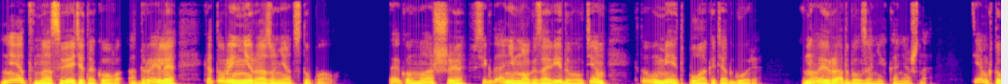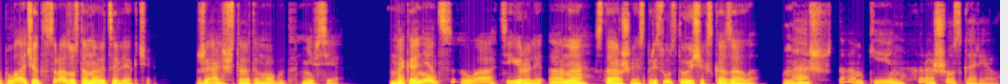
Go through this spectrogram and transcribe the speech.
Нет на свете такого Адреля, который ни разу не отступал. Теко Маши всегда немного завидовал тем, кто умеет плакать от горя. Но и рад был за них, конечно. Тем, кто плачет, сразу становится легче. Жаль, что это могут не все. Наконец, Ла Тироли Анна, старшая из присутствующих, сказала, «Наш Тамкин хорошо сгорел.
